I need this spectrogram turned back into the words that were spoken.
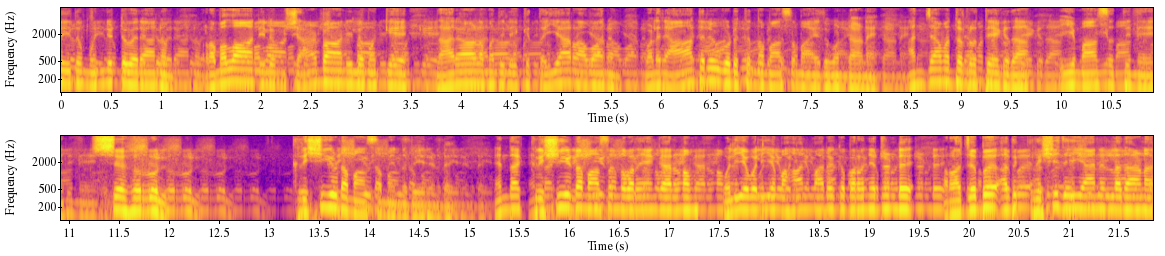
ചെയ്ത് മുന്നിട്ട് വരാനും റമലാനിലും ഷാബാനിലുമൊക്കെ ധാരാളം അതിലേക്ക് തയ്യാറാവാനും വളരെ ആദരവ് കൊടുക്കുന്ന മാസമായതുകൊണ്ടാണ്. അഞ്ചാമത്തെ പ്രത്യേകത ഈ മാസത്തിന് ഷെഹ്റുൽ കൃഷിയുടെ മാസം എന്ന് പേരുണ്ട്. എന്താ കൃഷിയുടെ മാസം എന്ന് പറയാൻ കാരണം? വലിയ വലിയ മഹാന്മാരൊക്കെ പറഞ്ഞിട്ടുണ്ട് റജബ് അത് കൃഷി ചെയ്യാനുള്ളതാണ്.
